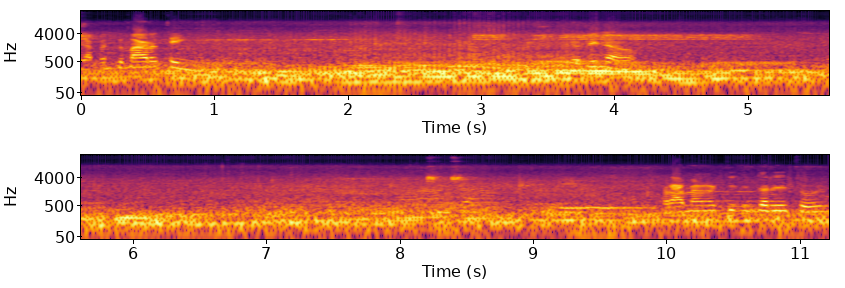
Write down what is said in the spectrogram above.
Wala pang dumarating. Gabi na oh. Ang nagtitinda rito eh.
